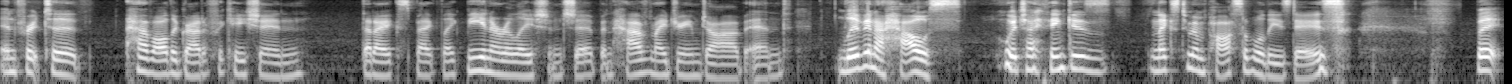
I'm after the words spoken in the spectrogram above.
and for it to have all the gratification that I expect, like be in a relationship and have my dream job and live in a house, which I think is next to impossible these days. But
